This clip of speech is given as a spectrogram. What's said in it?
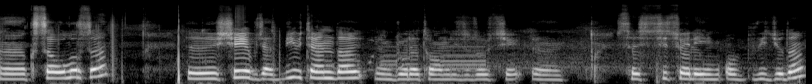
e, kısa olursa e, şey yapacağız. Bir, bir tane daha görev tamamlayacağız o şey. E, siz, siz söyleyin o videoda.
